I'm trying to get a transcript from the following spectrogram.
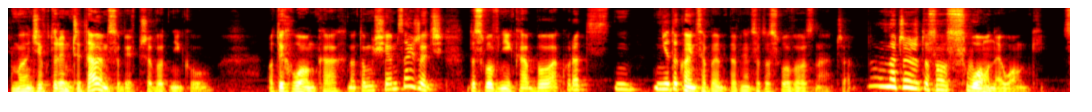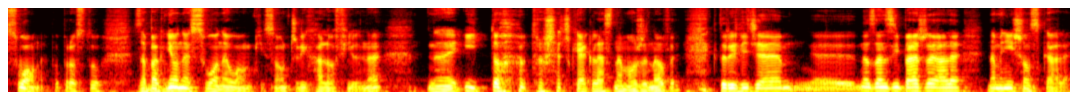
w momencie, w którym czytałem sobie w przewodniku o tych łąkach, no to musiałem zajrzeć do słownika, bo akurat nie do końca byłem pewny, co to słowo oznacza. No, oznacza, że to są słone łąki słone, po prostu zabagnione słone łąki są, czyli halofilne. I to troszeczkę jak las namorzynowy, który widziałem e, na Zanzibarze, ale na mniejszą skalę.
